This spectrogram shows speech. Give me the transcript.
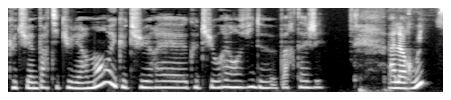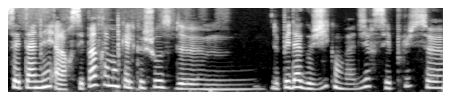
que tu aimes particulièrement et que tu aurais que tu aurais envie de partager? Alors oui, cette année, alors c'est pas vraiment quelque chose de, de pédagogique, on va dire, c'est plus euh,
